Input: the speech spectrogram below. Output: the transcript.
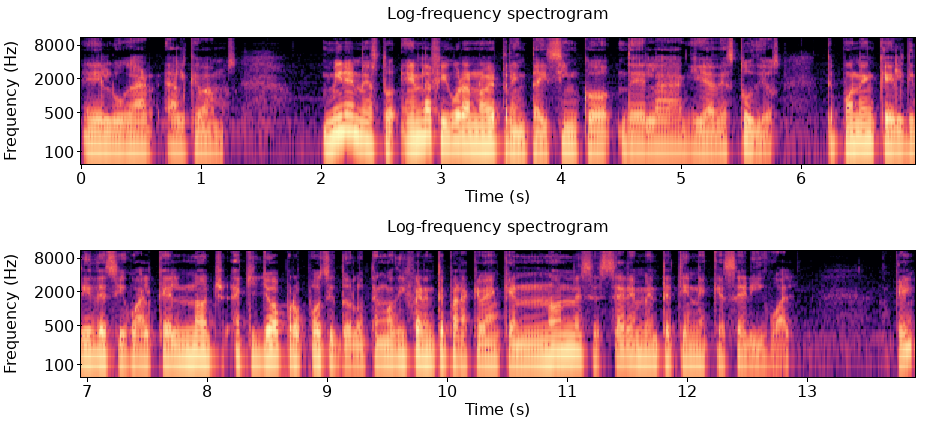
el lugar al que vamos. Miren esto, en la figura 935 de la guía de estudios te ponen que el grid es igual que el notch. Aquí yo a propósito lo tengo diferente para que vean que no necesariamente tiene que ser igual. ¿Ok?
